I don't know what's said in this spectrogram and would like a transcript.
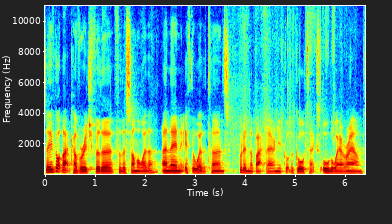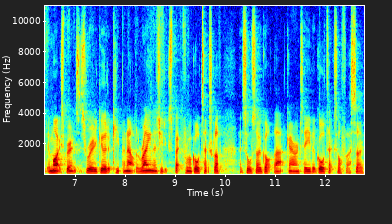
So you've got that coverage for the, for the summer weather, and then if the weather turns, put it in the back there and you've got the Gore-Tex all the way around. In my experience, it's really good at keeping out the rain, as you'd expect from a Gore-Tex glove. It's also got that guarantee that Gore-Tex offer. So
